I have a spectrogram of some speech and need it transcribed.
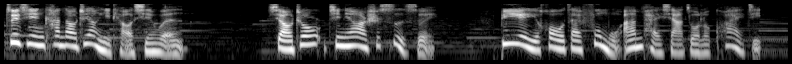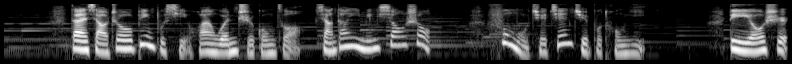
最近看到这样一条新闻：小周今年二十四岁，毕业以后在父母安排下做了会计，但小周并不喜欢文职工作，想当一名销售，父母却坚决不同意，理由是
